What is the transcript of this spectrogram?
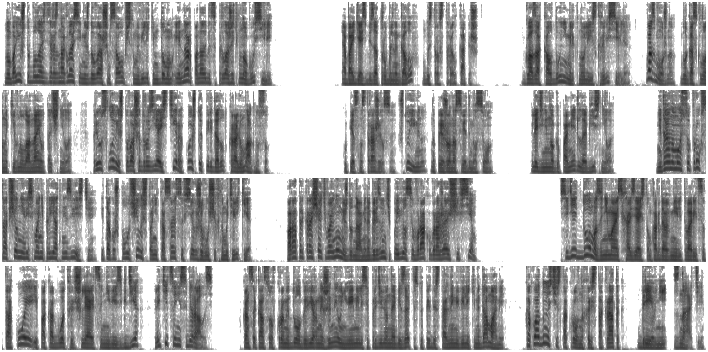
Но боюсь, чтобы уладить разногласия между вашим сообществом и Великим домом Эйнар понадобится приложить много усилий. Обойдясь без отрубленных голов, быстро вставил Капиш. В глазах колдуни мелькнули искры веселья. «Возможно», — благосклонно кивнула она и уточнила, «при условии, что ваши друзья из Тира кое-что передадут королю Магнусу». Купец насторожился. «Что именно?» — напряженно осведомился он. Леди немного помедлила и объяснила. «Недавно мой супруг сообщил мне весьма неприятные известия, и так уж получилось, что они касаются всех живущих на материке. Пора прекращать войну между нами, на горизонте появился враг, угрожающий всем. Сидеть дома, занимаясь хозяйством, когда в мире творится такое, и пока Готфрид шляется не весь где, Летиция не собиралась. В конце концов, кроме долга верной жены, у нее имелись определенные обязательства перед остальными великими домами, как у одной из чистокровных аристократок древней знати.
